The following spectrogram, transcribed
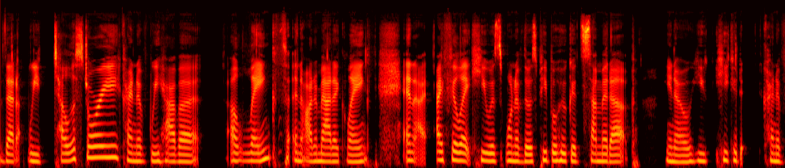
that we tell a story kind of we have a, a length, an automatic length. And I, I feel like he was one of those people who could sum it up. You know, he, he could kind of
